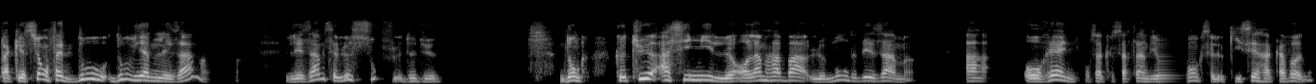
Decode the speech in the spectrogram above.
ta question, en fait, d'où viennent les âmes Les âmes, c'est le souffle de Dieu. Donc, que tu assimiles en l'amhaba, le monde des âmes, à, au règne, c'est pour ça que certains diront que c'est le Kiseh Hakavod.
